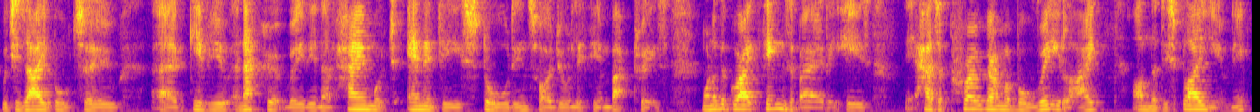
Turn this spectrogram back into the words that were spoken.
which is able to uh, give you an accurate reading of how much energy is stored inside your lithium batteries. One of the great things about it is it has a programmable relay on the display unit.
